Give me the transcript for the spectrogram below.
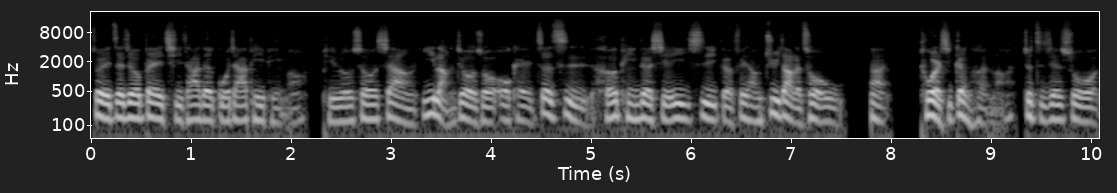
所以这就被其他的国家批评嘛，比如说像伊朗就有说，OK，这次和平的协议是一个非常巨大的错误。那土耳其更狠了，就直接说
